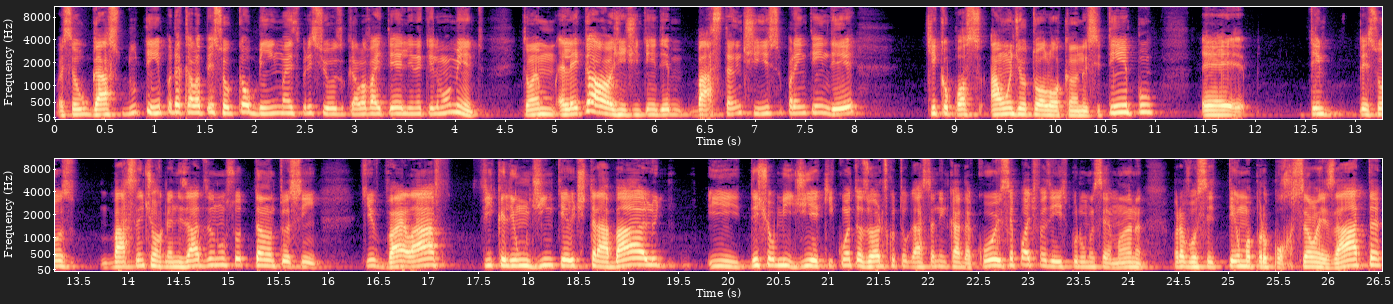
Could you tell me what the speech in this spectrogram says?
Vai ser o gasto do tempo daquela pessoa que é o bem mais precioso que ela vai ter ali naquele momento. Então é, é legal a gente entender bastante isso para entender que, que eu posso, aonde eu estou alocando esse tempo. É, tem pessoas bastante organizadas, eu não sou tanto assim, que vai lá, fica ali um dia inteiro de trabalho e deixa eu medir aqui quantas horas que eu estou gastando em cada coisa. Você pode fazer isso por uma semana para você ter uma proporção exata,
